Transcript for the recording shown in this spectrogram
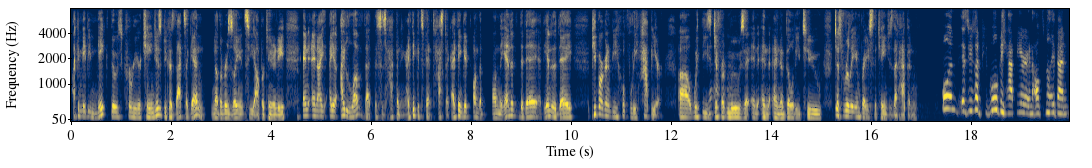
I can maybe make those career changes because that's again another resiliency opportunity. And and I, I I, love that this is happening. I think it's fantastic. I think it on the on the end of the day, at the end of the day, people are going to be hopefully happier uh, with these yeah. different moves and, and and ability to just really embrace the changes that happen. Well, and as you said, people will be happier, and ultimately, then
